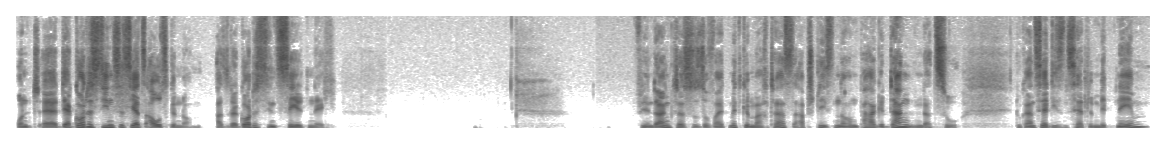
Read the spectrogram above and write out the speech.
Und äh, der Gottesdienst ist jetzt ausgenommen. Also der Gottesdienst zählt nicht. Vielen Dank, dass du so weit mitgemacht hast. Abschließend noch ein paar Gedanken dazu. Du kannst ja diesen Zettel mitnehmen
